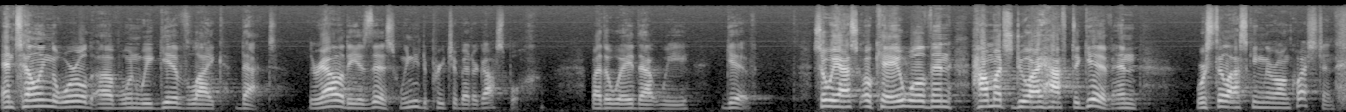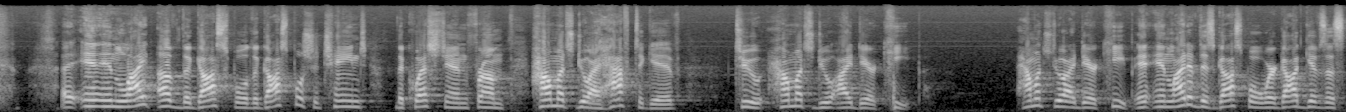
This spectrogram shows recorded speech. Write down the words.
and telling the world of when we give like that? The reality is this we need to preach a better gospel by the way that we give. So we ask, okay, well, then how much do I have to give? And we're still asking the wrong question. Uh, in, in light of the gospel, the gospel should change the question from how much do I have to give to how much do I dare keep? How much do I dare keep? In light of this gospel where God gives us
